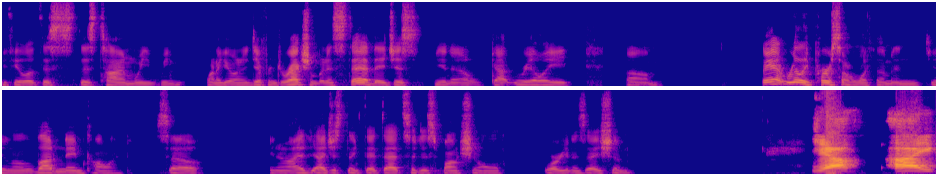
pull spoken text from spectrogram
We feel at this this time we we want to go in a different direction. But instead, they just, you know, got really, um, they got really personal with them and, you know, a lot of name calling. So, you know, I, I just think that that's a dysfunctional organization. Yeah, I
